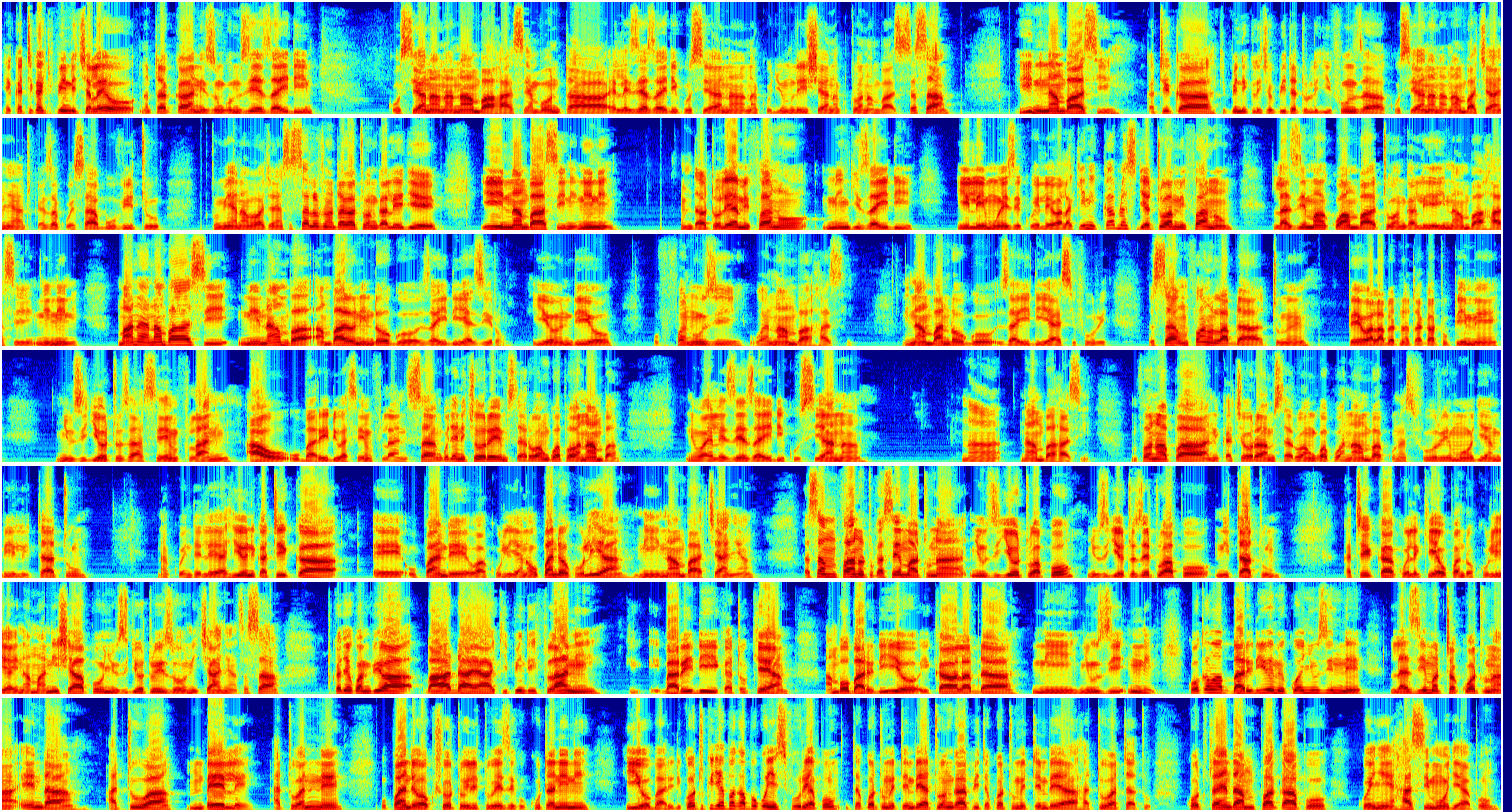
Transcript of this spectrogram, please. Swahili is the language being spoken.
E, katika kipindi cha leo nataka nizungumzie zaidi kuhusiana na namba hasi ambayo nitaelezea zaidi kuhusiana na kujumlisha na kutoa namba hasi. Sasa hii ni namba hasi. Katika kipindi kilichopita tulijifunza kuhusiana na namba chanya, tukaweza kuhesabu vitu kutumia namba chanya. Sasa leo tunataka tuangalie, je, hii namba hasi ni nini? Nitatolea mifano mingi zaidi ili muweze kuelewa, lakini kabla sijatoa mifano, lazima kwamba tuangalie hii namba hasi ni nini. Maana ya namba hasi ni namba ambayo ni ndogo zaidi ya zero. Hiyo ndiyo ufafanuzi wa namba hasi, ni namba ndogo zaidi ya sifuri. Sasa mfano, labda tumepewa, labda tunataka tupime nyuzi joto za sehemu fulani au ubaridi wa sehemu fulani. Sasa ngoja nichore mstari wangu hapa wa namba niwaelezee zaidi kuhusiana na namba hasi. Mfano hapa nikachora mstari wangu hapo wa namba, kuna sifuri, moja, mbili, tatu na kuendelea. Hiyo ni katika e, upande wa kulia, na upande wa kulia ni namba chanya. Sasa mfano tukasema tuna nyuzi joto hapo, nyuzi joto zetu hapo ni tatu katika kuelekea upande wa kulia, inamaanisha hapo nyuzi joto hizo ni chanya. Sasa tukaja kuambiwa baada ya kipindi fulani baridi ikatokea, ambao baridi hiyo ikawa labda ni nyuzi nne. Kwa kama baridi hiyo imekuwa nyuzi nne, lazima tutakuwa tunaenda hatua mbele, hatua nne upande wa kushoto, ili tuweze kukuta nini hiyo baridi. Kwa tukija mpaka hapo kwenye sifuri hapo, itakuwa tumetembea hatua ngapi? Itakuwa tumetembea hatua tatu. Kwa tutaenda mpaka hapo kwenye hasi moja hapo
